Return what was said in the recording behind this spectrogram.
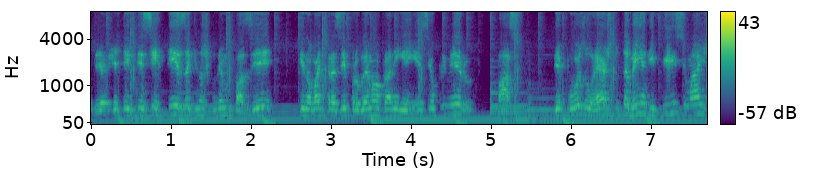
entendeu? A gente tem que ter certeza que nós podemos fazer que não vai trazer problema para ninguém. Esse é o primeiro passo. Depois o resto também é difícil, mas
